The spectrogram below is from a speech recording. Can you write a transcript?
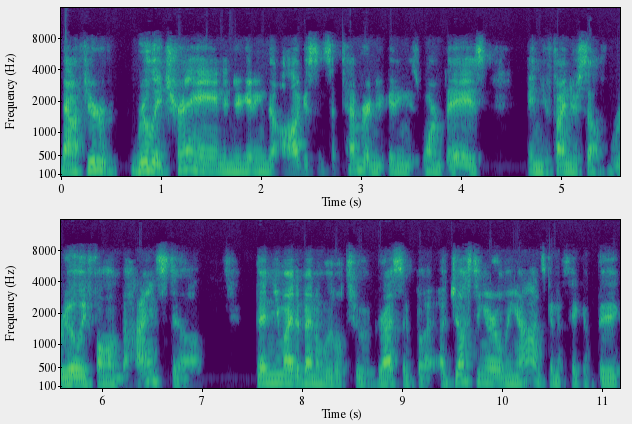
now if you're really trained and you're getting to August and September and you're getting these warm days, and you find yourself really falling behind still, then you might have been a little too aggressive. But adjusting early on is going to take a big,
